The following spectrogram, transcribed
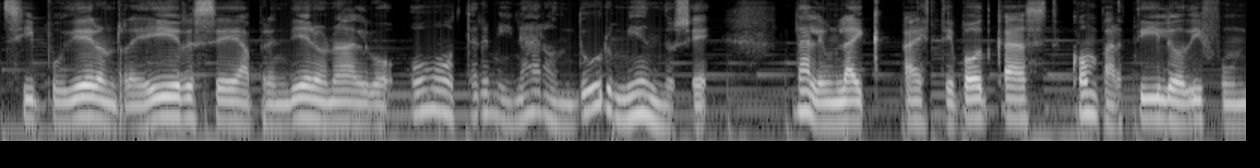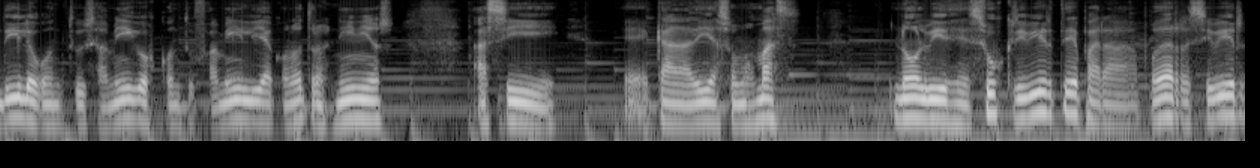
si pudieron reírse, aprendieron algo o terminaron durmiéndose, dale un like a este podcast, compartilo, difundilo con tus amigos, con tu familia, con otros niños, así eh, cada día somos más. No olvides de suscribirte para poder recibir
